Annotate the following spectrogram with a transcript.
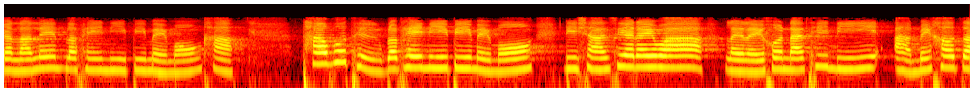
การละเล่นประเพณีปีใหม่ม้งค่ะ ถ้าพูดถึงประเพณีปีใหม่ม้งดิฉันเชื่อได้ว่าหลาย ๆ คนณที่นี้อาจไม่เข้าใจ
